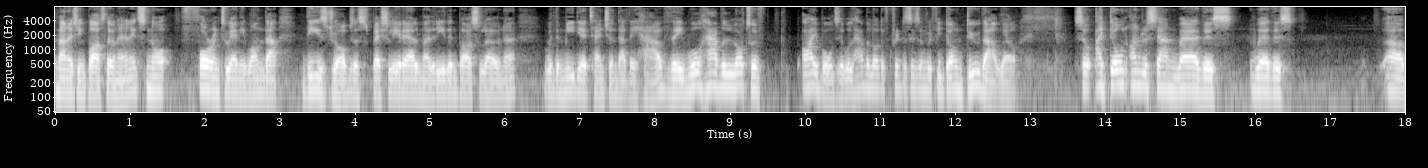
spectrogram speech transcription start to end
managing Barcelona, and it's not foreign to anyone that these jobs, especially Real Madrid and Barcelona, with the media attention that they have, they will have a lot of eyeballs. They will have a lot of criticism if you don't do that well. So I don't understand where this where this uh,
